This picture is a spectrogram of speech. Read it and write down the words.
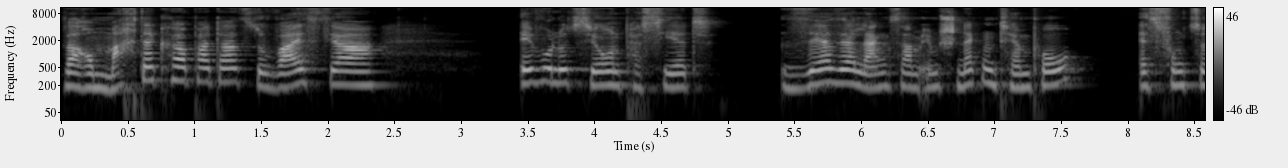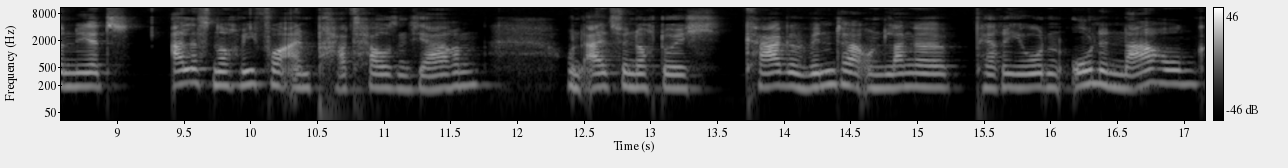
Warum macht der Körper das? Du weißt ja, Evolution passiert sehr, sehr langsam im Schneckentempo. Es funktioniert alles noch wie vor ein paar tausend Jahren. Und als wir noch durch karge Winter und lange Perioden ohne Nahrung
